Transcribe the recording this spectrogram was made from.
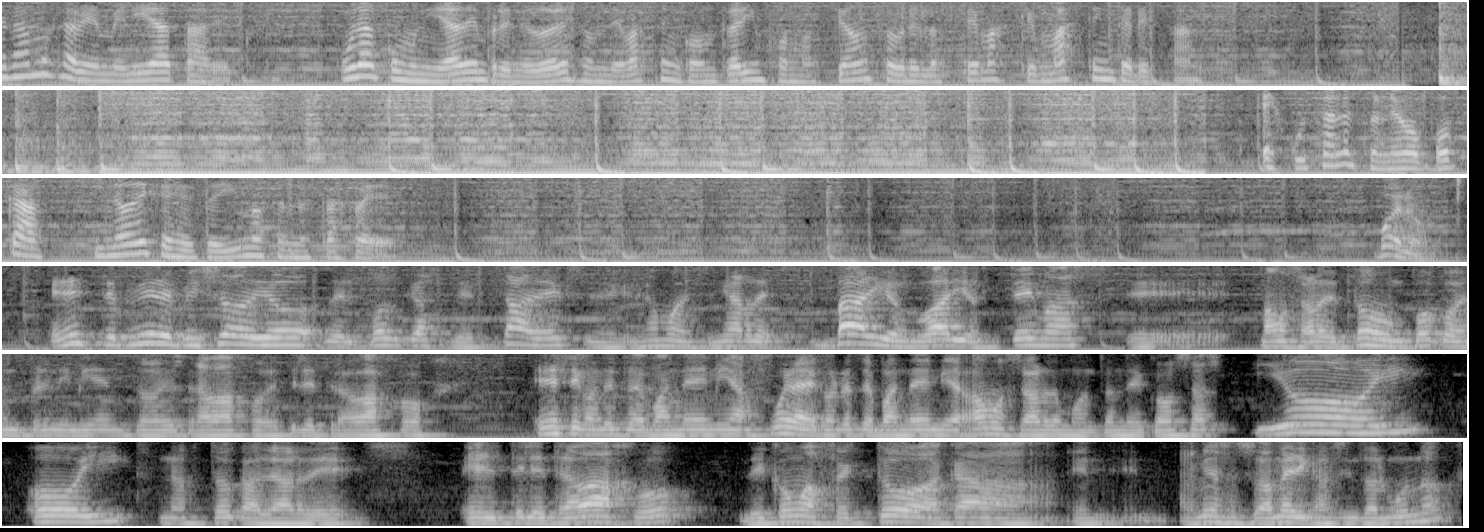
Te damos la bienvenida a TADEX, una comunidad de emprendedores donde vas a encontrar información sobre los temas que más te interesan. Escucha nuestro nuevo podcast y no dejes de seguirnos en nuestras redes. Bueno, en este primer episodio del podcast de TADEX, en el que les vamos a enseñar de varios, varios temas, eh, vamos a hablar de todo un poco de emprendimiento, de trabajo, de teletrabajo, en este contexto de pandemia, fuera del contexto de pandemia, vamos a hablar de un montón de cosas. Y hoy, hoy nos toca hablar de el teletrabajo, de cómo afectó acá, al menos en Sudamérica, no sé en todo el mundo,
